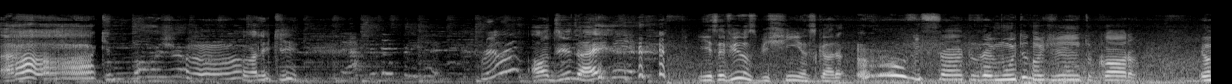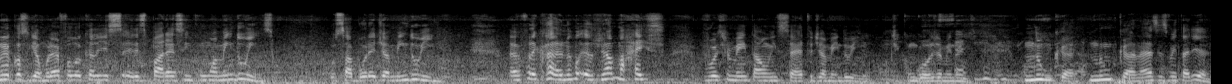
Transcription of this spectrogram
Ah, que nojo. Olha aqui. Really? Oh, they? E você viu os bichinhos, cara? Oh, os insetos, é muito nojento, cara. Eu não ia conseguir. A mulher falou que eles, eles parecem com amendoins. O sabor é de amendoim. Aí eu falei, cara, não, eu jamais vou experimentar um inseto de amendoim, de, com gosto de amendoim. Nunca, nunca, né? Você experimentaria?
